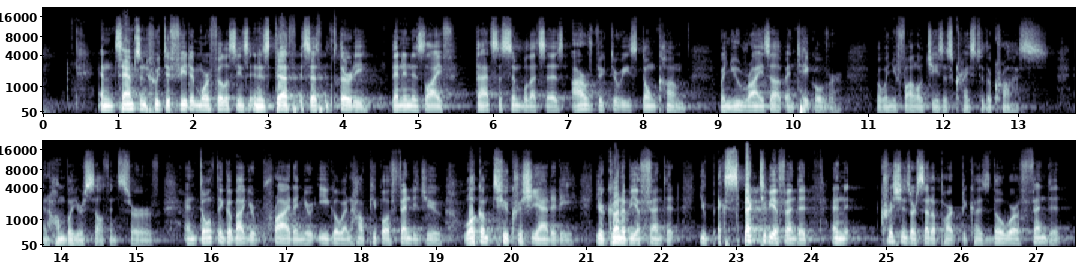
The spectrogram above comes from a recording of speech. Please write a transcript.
And Samson, who defeated more Philistines in his death, it says in 30, than in his life. That's the symbol that says our victories don't come when you rise up and take over, but when you follow Jesus Christ to the cross and humble yourself and serve. And don't think about your pride and your ego and how people offended you. Welcome to Christianity. You're going to be offended. You expect to be offended. And Christians are set apart because though we're offended,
